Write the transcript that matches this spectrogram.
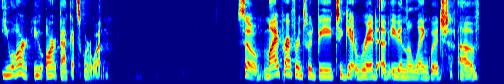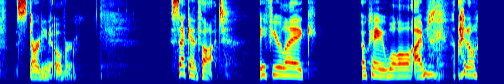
you aren't. You aren't back at square one. So, my preference would be to get rid of even the language of starting over. Second thought if you're like, okay, well, I'm I don't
